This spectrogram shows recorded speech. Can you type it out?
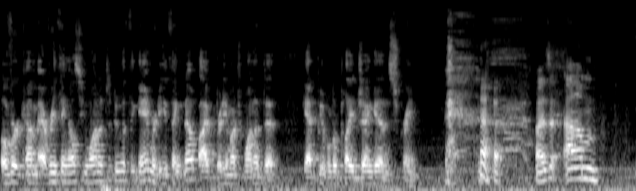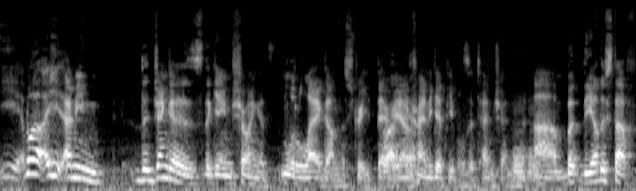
overcome everything else you wanted to do with the game, or do you think nope? I pretty much wanted to get people to play Jenga and scream. Was it? Um, yeah, well, I, I mean, the Jenga is the game showing its little leg on the street there, Right, you know, yeah. Mm-hmm. trying to get people's attention. Um, but the other stuff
